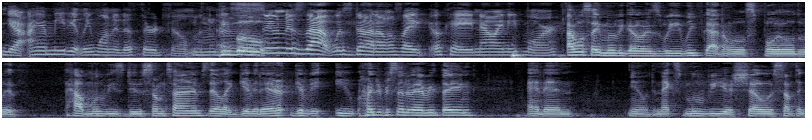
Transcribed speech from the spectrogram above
Yeah, I immediately wanted a third film. People- as soon as that was done, I was like, okay, now I need more. I will say, moviegoers, we we've gotten a little spoiled with how movies do. Sometimes they'll like give it air, give it you hundred percent of everything, and then you know the next movie or show or something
